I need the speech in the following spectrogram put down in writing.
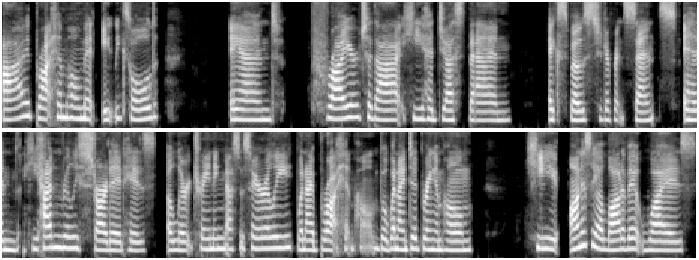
I brought him home at eight weeks old. And prior to that, he had just been exposed to different scents and he hadn't really started his alert training necessarily when I brought him home. But when I did bring him home, he honestly, a lot of it was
